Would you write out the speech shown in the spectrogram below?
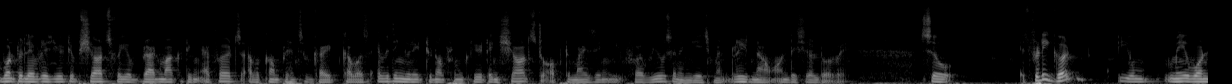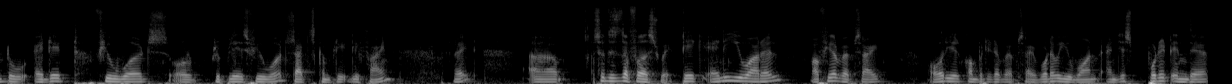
Want to leverage YouTube Shorts for your brand marketing efforts? Our comprehensive guide covers everything you need to know from creating shorts to optimizing for views and engagement. Read now on Digital Doorway. So it's pretty good. You may want to edit few words or replace few words. That's completely fine, right? Uh, so this is the first way. Take any URL of your website or your competitor website, whatever you want, and just put it in there.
